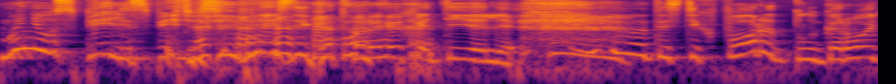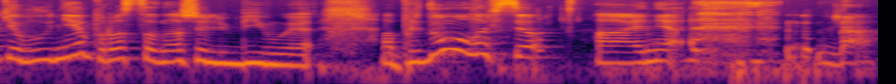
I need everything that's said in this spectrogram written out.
Мы не успели спеть все песни, которые хотели. Вот и с тех пор караоке в Луне просто наши любимые. А придумала все Аня. Да,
